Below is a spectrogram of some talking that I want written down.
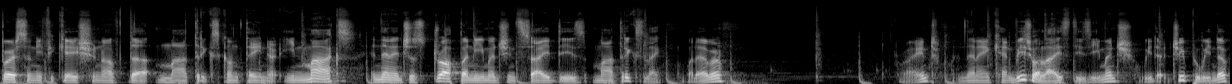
personification of the matrix container in Max, and then I just drop an image inside this matrix, like whatever, right? And then I can visualize this image with a JIP window.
